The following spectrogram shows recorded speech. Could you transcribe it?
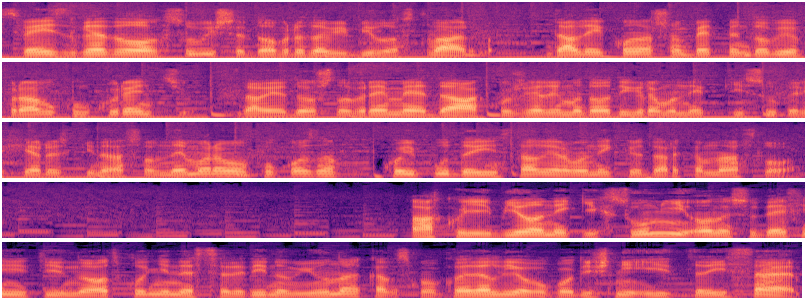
Sve je izgledalo suviše dobro da bi bilo stvarno. Da li je konačno Batman dobio pravu konkurenciju? Da li je došlo vreme da ako želimo da odigramo neki superherojski naslov ne moramo po koji put da instaliramo neki od Arkham naslova? Ako je i bilo nekih sumnji, one su definitivno otklonjene sredinom juna kada smo gledali ovogodišnji E3 sajam.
